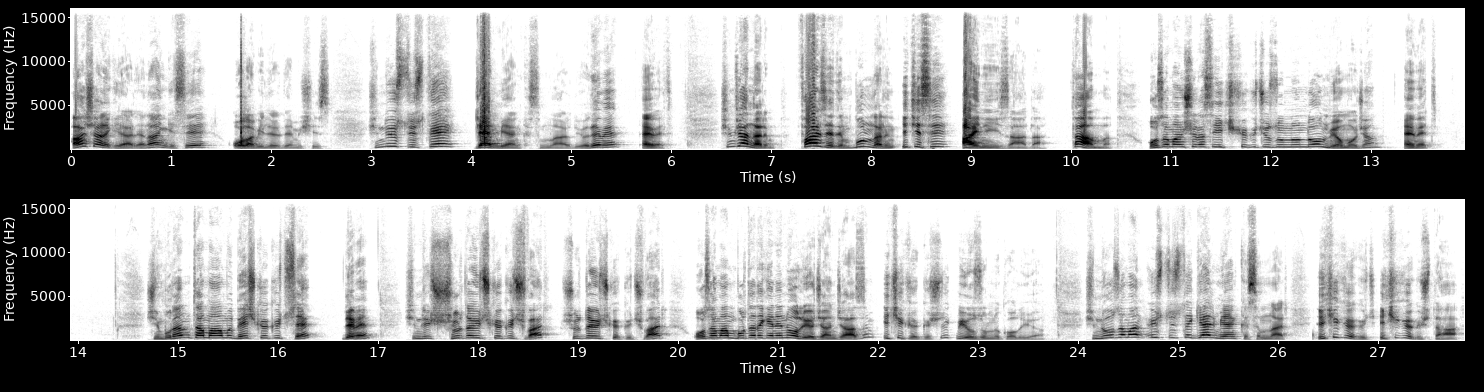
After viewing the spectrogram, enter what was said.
aşağıdakilerden hangisi olabilir demişiz. Şimdi üst üste gelmeyen kısımlar diyor değil mi? Evet. Şimdi canlarım farz edin bunların ikisi aynı hizada. Tamam mı? O zaman şurası 2 kök 3 uzunluğunda olmuyor mu hocam? Evet. Şimdi buranın tamamı 5 kök 3 ise değil mi? Şimdi şurada 3 kök 3 var. Şurada 3 kök 3 var. O zaman burada da gene ne oluyor cancağızım? 2 kök 3'lük bir uzunluk oluyor. Şimdi o zaman üst üste gelmeyen kısımlar 2 kök 3, 2 kök 3 daha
